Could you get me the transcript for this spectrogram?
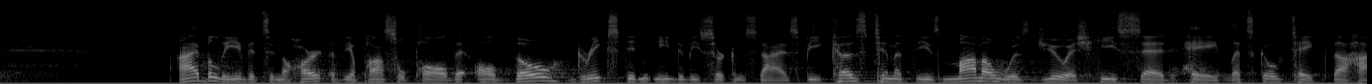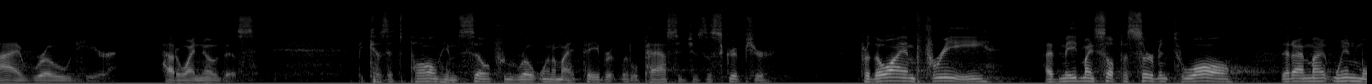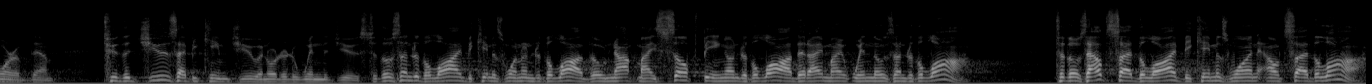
I believe it's in the heart of the Apostle Paul that although Greeks didn't need to be circumcised, because Timothy's mama was Jewish, he said, Hey, let's go take the high road here. How do I know this? Because it's Paul himself who wrote one of my favorite little passages of Scripture. For though I am free, I've made myself a servant to all that I might win more of them. To the Jews I became Jew in order to win the Jews. To those under the law I became as one under the law, though not myself being under the law, that I might win those under the law. To those outside the law I became as one outside the law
